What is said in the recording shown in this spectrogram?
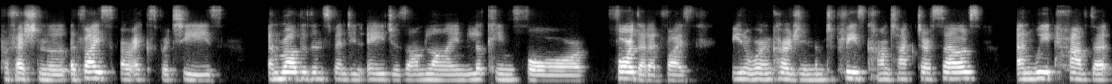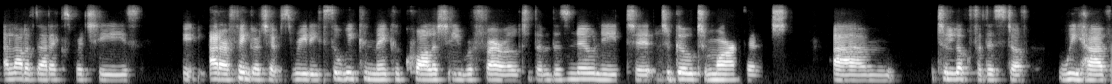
professional advice or expertise. And rather than spending ages online looking for for that advice, you know, we're encouraging them to please contact ourselves. And we have that a lot of that expertise at our fingertips really so we can make a quality referral to them. There's no need to to go to market um, to look for this stuff. We have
